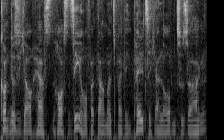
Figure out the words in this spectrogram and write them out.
konnte Mhm. sich ja auch Herr, Horst Seehofer damals bei den Pelzig erlauben zu sagen,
